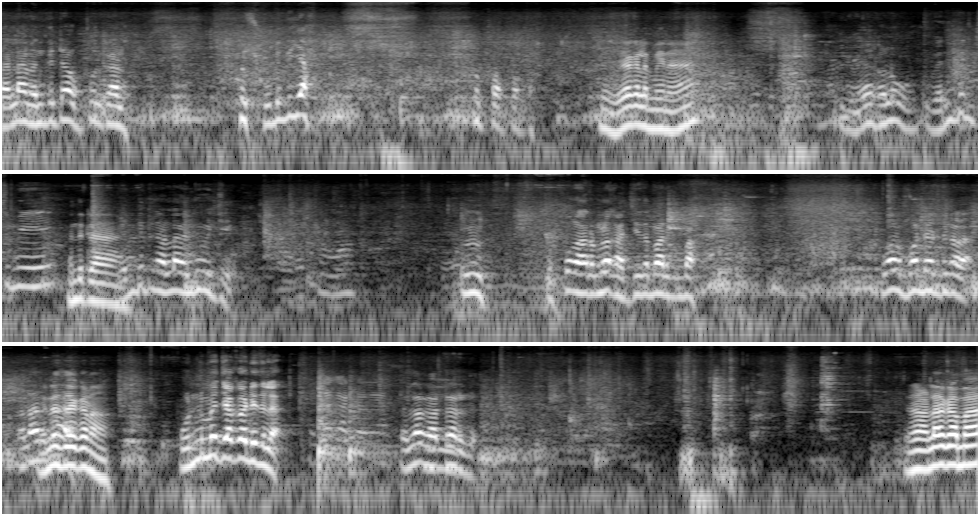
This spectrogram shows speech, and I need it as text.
நல்லா வெந்துட்டா உப்பு இருக்கான்னு. சுடுதியா? அப்பா. வேகலை மீனா? வேகணும் உப்பு வெந்துடுச்சு மீ. வந்துட்டா? வெந்துட்டு நல்லா வெந்து வச்சு ம் உப்பு காரம்லாம் கச்சிதமாக இருக்குப்பா. போன போட்டு எடுத்துக்கலாம். நல்லா என்ன? சேர்க்கணும்? ஒன்றுமே சேர்க்க வேண்டியதில்லை. எல்லாம் கரெக்டாக இருக்குது என்ன நல்லா இருக்காமா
